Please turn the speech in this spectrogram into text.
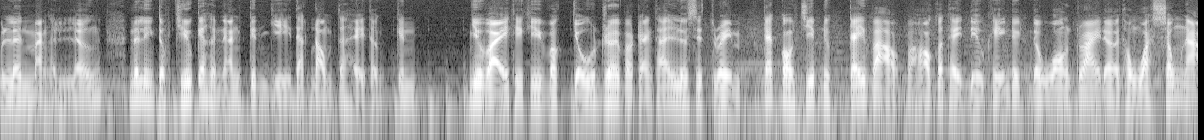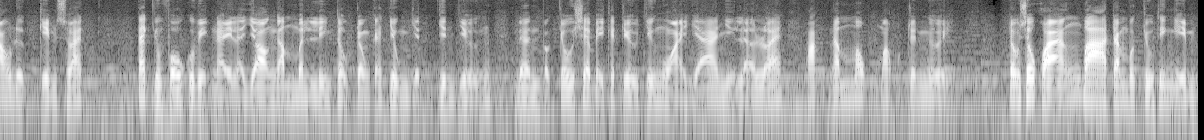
lên màn hình lớn, nó liên tục chiếu các hình ảnh kinh dị tác động tới hệ thần kinh. Như vậy thì khi vật chủ rơi vào trạng thái lucid dream, các con chip được cấy vào và họ có thể điều khiển được The One Rider thông qua sóng não được kiểm soát Tác dụng phụ của việc này là do ngâm mình liên tục trong các dung dịch dinh dưỡng nên vật chủ sẽ bị các triệu chứng ngoài da như lở loét hoặc nấm mốc mọc trên người. Trong số khoảng 300 vật chủ thí nghiệm,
